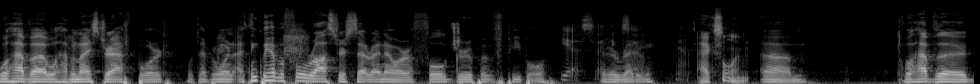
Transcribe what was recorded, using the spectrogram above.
we'll have a we'll have a nice draft board with everyone. I think we have a full roster set right now, or a full group of people Yes. I that are think so. ready. Excellent. Um, we'll have the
